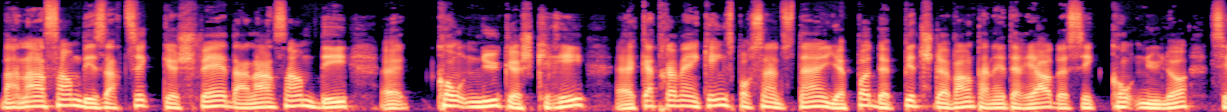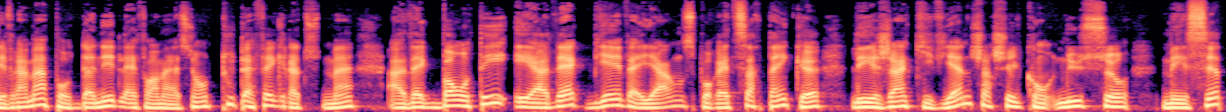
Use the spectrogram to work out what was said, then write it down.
Dans l'ensemble des articles que je fais, dans l'ensemble des euh, contenu que je crée, 95% euh, du temps, il n'y a pas de pitch de vente à l'intérieur de ces contenus-là. C'est vraiment pour donner de l'information tout à fait gratuitement, avec bonté et avec bienveillance pour être certain que les gens qui viennent chercher le contenu sur mes sites,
